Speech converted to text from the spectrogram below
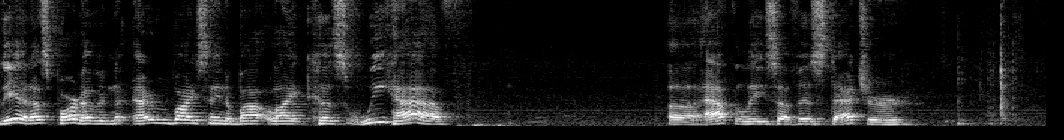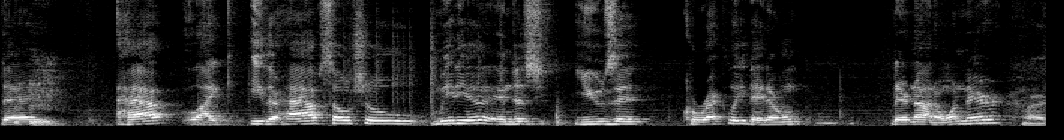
yeah, that's part of it. Everybody's saying about like because we have uh, athletes of his stature that have like either have social media and just use it correctly. They don't. They're not on there, Right.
